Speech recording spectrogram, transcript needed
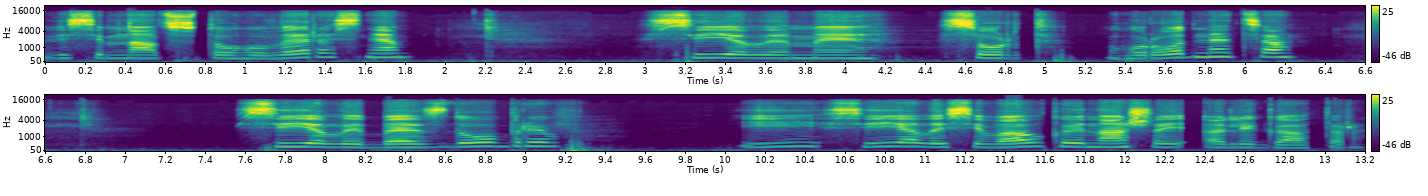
18 вересня. Сіяли ми сорт городниця, сіяли без добрив і сіяли сівалкою нашої алігатор.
